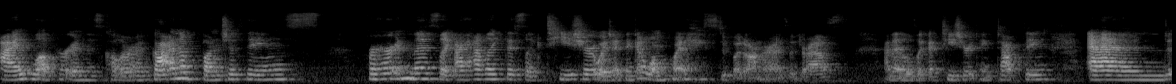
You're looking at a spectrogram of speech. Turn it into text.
I love her in this color. I've gotten a bunch of things for her in this. Like I had like this like t-shirt, which I think at one point I used to put on her as a dress, and it was like a t-shirt tank top thing. And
